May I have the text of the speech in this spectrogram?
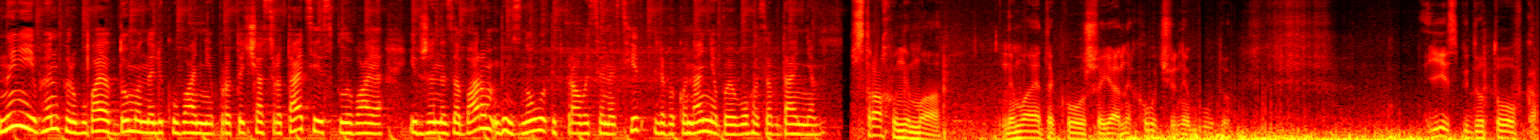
Нині Євген перебуває вдома на лікуванні, проте час ротації спливає, і вже незабаром він знову відправиться на схід для виконання бойового завдання. Страху нема. Немає такого, що я не хочу, не буду. Є підготовка,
